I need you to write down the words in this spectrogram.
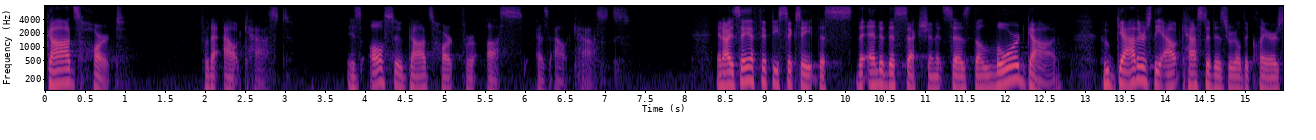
God's heart for the outcast is also God's heart for us as outcasts. In Isaiah 56 8, this, the end of this section, it says, The Lord God, who gathers the outcast of Israel, declares,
